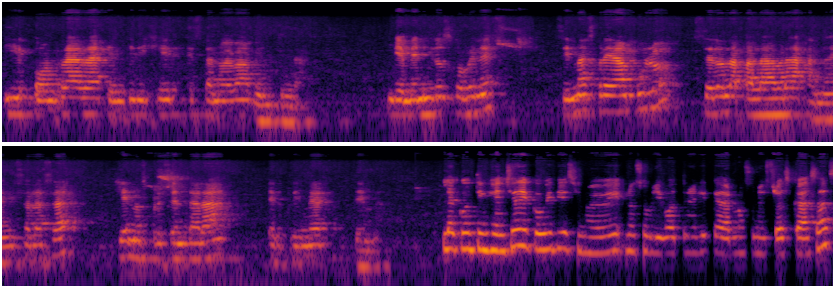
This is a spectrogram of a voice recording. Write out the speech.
y honrada en dirigir esta nueva aventura. Bienvenidos jóvenes. Sin más preámbulo, cedo la palabra a Anaís Salazar, quien nos presentará el primer tema. La contingencia de COVID-19 nos obligó a tener que quedarnos en nuestras casas.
